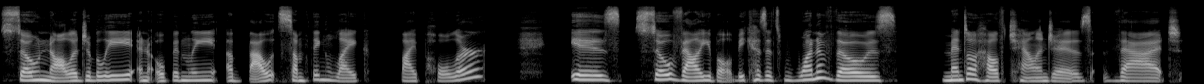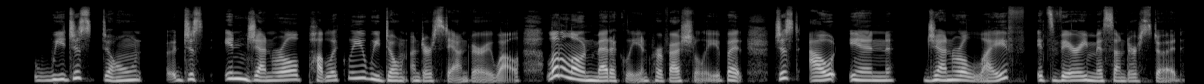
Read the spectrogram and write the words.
so knowledgeably and openly about something like bipolar is so valuable because it's one of those mental health challenges that we just don't just in general publicly we don't understand very well let alone medically and professionally but just out in general life it's very misunderstood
